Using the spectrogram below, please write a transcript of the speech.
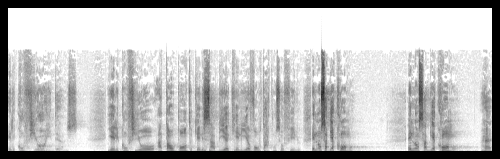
Ele confiou em Deus. E ele confiou a tal ponto que ele sabia que ele ia voltar com seu filho. Ele não sabia como. Ele não sabia como. Né?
